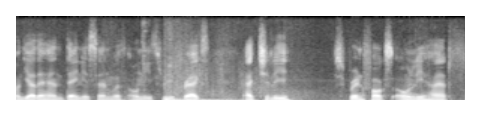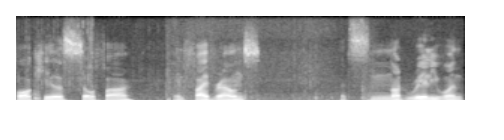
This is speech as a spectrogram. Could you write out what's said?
On the other hand, Danielson with only 3 frags. Actually, Sprint Fox only had 4 kills so far in 5 rounds. That's not really what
